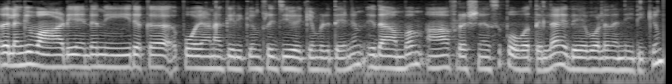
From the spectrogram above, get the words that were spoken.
അതല്ലെങ്കിൽ വാടി അതിന്റെ നീരൊക്കെ പോയാണൊക്കെ ഇരിക്കും ഫ്രിഡ്ജിൽ വെക്കുമ്പോഴത്തേനും. ഇതാകുമ്പം ആ ഫ്രഷ്നെസ് പോകത്തില്ല ഇതേപോലെ തന്നെ ഇരിക്കും.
